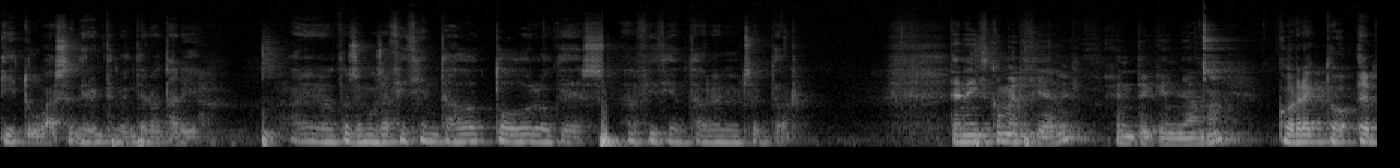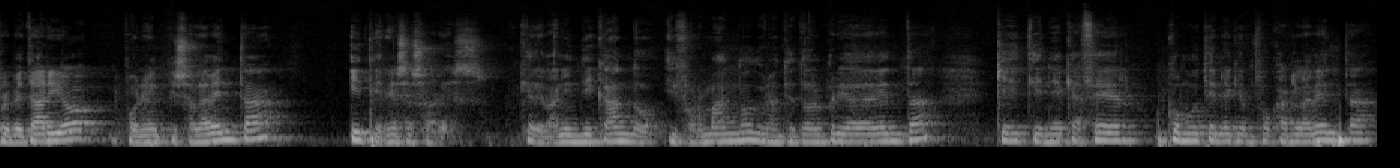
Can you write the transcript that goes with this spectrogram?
y tú vas directamente notario. ¿vale? Nosotros hemos eficientado todo lo que es eficientable en el sector. ¿Tenéis comerciales? Gente que llama. Correcto, el propietario pone el piso a la venta y tiene asesores. que le van indicando y formando durante todo el periodo de venta qué tiene que hacer, cómo tiene que enfocar la venta,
